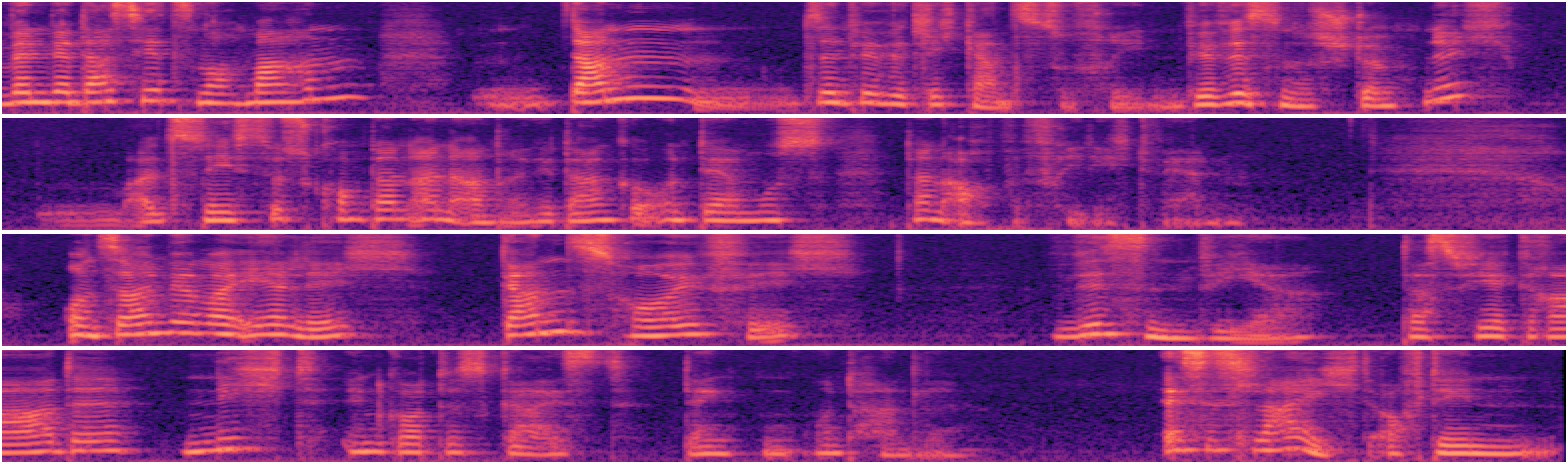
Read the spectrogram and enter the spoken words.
wenn wir das jetzt noch machen, dann sind wir wirklich ganz zufrieden. Wir wissen, es stimmt nicht. Als nächstes kommt dann ein anderer Gedanke und der muss dann auch befriedigt werden. Und seien wir mal ehrlich, ganz häufig wissen wir, dass wir gerade nicht in Gottes Geist denken und handeln. Es ist leicht, auf den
